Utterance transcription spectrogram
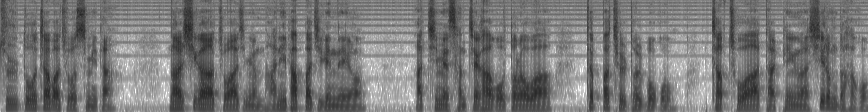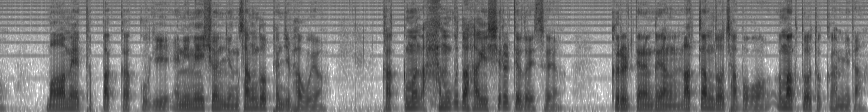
줄도 잡아 주었습니다. 날씨가 좋아지면 많이 바빠지겠네요. 아침에 산책하고 돌아와 텃밭을 돌보고 잡초와 달팽이와 씨름도 하고 마음의 텃밭 가꾸기 애니메이션 영상도 편집하고요. 가끔은 아무것도 하기 싫을 때도 있어요. 그럴 때는 그냥 낮잠도 자보고 음악도 듣고 합니다.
